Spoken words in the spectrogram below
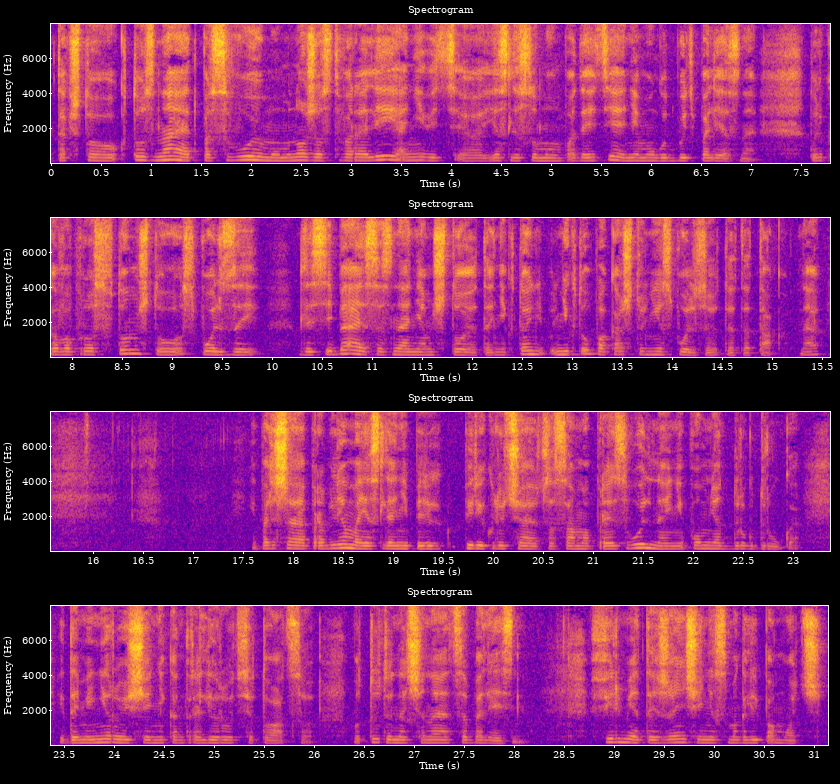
Так что, кто знает по-своему множество ролей, они ведь, э, если с умом подойти, они могут быть полезны. Только вопрос в том, что с пользой для себя и сознанием, что это. Никто, никто пока что не использует это так. Да? И большая проблема, если они переключаются самопроизвольно и не помнят друг друга, и доминирующие не контролируют ситуацию. Вот тут и начинается болезнь. В фильме этой женщине смогли помочь.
